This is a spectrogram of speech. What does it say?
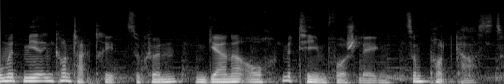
um mit mir in Kontakt treten zu können, gerne auch mit Themenvorschlägen zum Podcast.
